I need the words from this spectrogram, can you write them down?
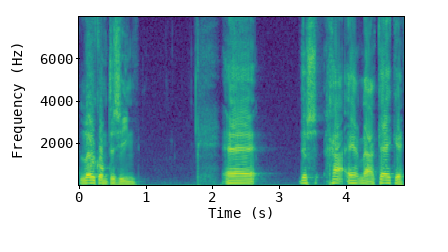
leuk om te zien. dus ga er naar kijken.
